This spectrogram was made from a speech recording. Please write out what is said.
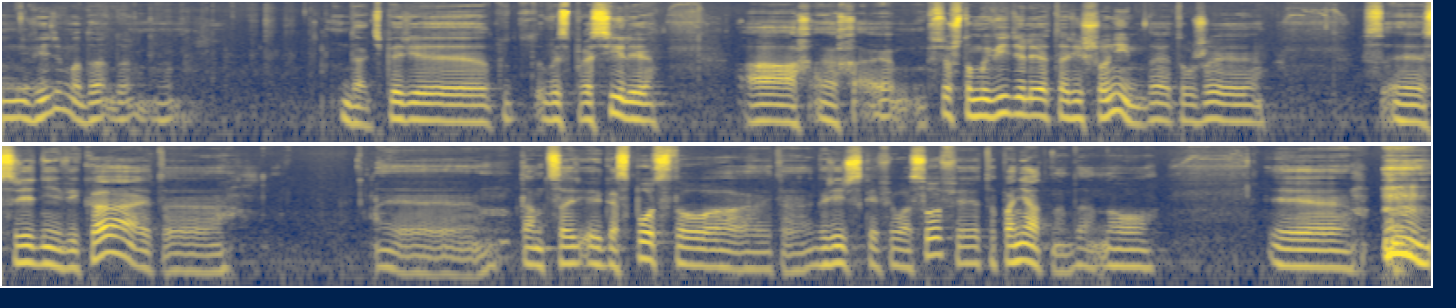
Видимо, да, да. Да, теперь э, тут вы спросили, а э, все, что мы видели, это решоним, да, это уже э, средние века, это э, там царь, господствовала это, греческая философия, это понятно, да, но э,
